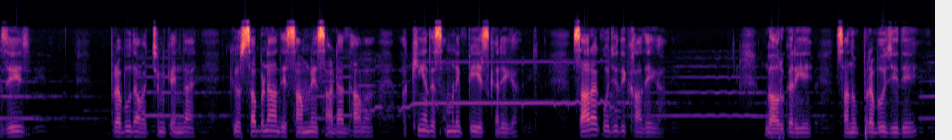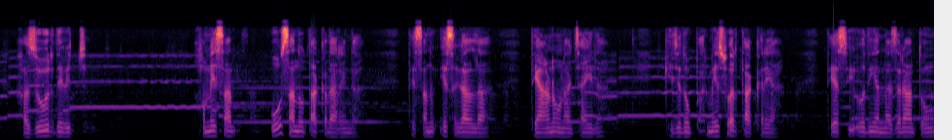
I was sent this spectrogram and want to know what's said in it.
ਅਜ਼ੀਜ਼ ਪ੍ਰਭੂ ਦਾ ਵਚਨ ਕਹਿੰਦਾ ਹੈ ਕਿ ਉਹ ਸਭਨਾ ਦੇ ਸਾਹਮਣੇ ਸਾਡਾ ਦਾਵਾ ਅੱਖੀਆਂ ਦੇ ਸਾਹਮਣੇ ਪੇਸ਼ ਕਰੇਗਾ, ਸਾਰਾ ਕੁਝ ਦਿਖਾ ਦੇਗਾ। ਗੌਰ ਕਰੀਏ, ਸਾਨੂੰ ਪ੍ਰਭੂ ਜੀ ਦੇ ਹਜ਼ੂਰ ਦੇ ਵਿੱਚ ਹਮੇਸ਼ਾ ਉਹ ਸਾਨੂੰ ਤੱਕਦਾ ਰਹਿੰਦਾ ਤੇ ਸਾਨੂੰ ਇਸ ਗੱਲ ਦਾ ਧਿਆਨ ਹੋਣਾ ਚਾਹੀਦਾ ਕਿ ਜਦੋਂ ਪਰਮੇਸ਼ਵਰ ਤੱਕ ਰਿਹਾ ਤੇ ਅਸੀਂ ਉਹਦੀਆਂ ਨਜ਼ਰਾਂ ਤੋਂ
